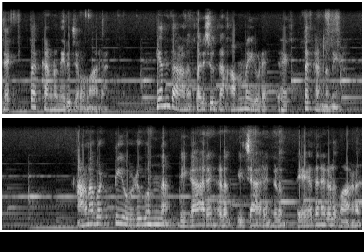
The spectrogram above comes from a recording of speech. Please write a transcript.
രക്തക്കണ്ണുനീർ ജപമാല എന്താണ് പരിശുദ്ധ അമ്മയുടെ രക്തക്കണ്ണുനീർ അണവട്ടി ഒഴുകുന്ന വികാരങ്ങളും വിചാരങ്ങളും വേദനകളുമാണ്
